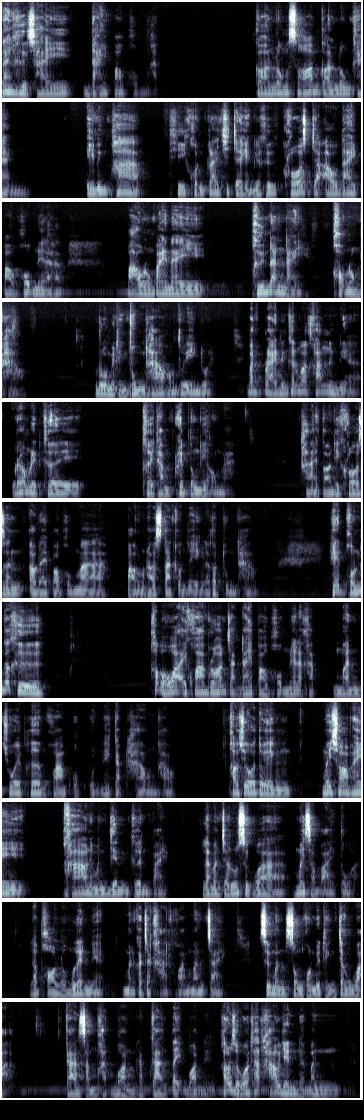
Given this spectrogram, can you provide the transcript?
นั่นคือใช้ไดเป่าผมครับ ก่อนลงซ้อมก่อนลงแข่ง อีกหนึ่งภาพที่คนใกล้ชิดจะเห็นก็คือโครสจะเอาไดเป่าผมเนี่ยแหละครับ เป่าลงไปในพื้นด้านในของรองเท้า รวมไปถึงถุงเท้าของตัวเองด้วย มันแปลกถึงขั้นว่าครั้งหนึ่งเนี่ยเรอัลมาดริดเคยเคยทำคลิปตรงนี้ออกมา ถ่ายตอนที่โครสนั้นเอาไดเป่าผมมาเป่ารองเท้าสตั๊ดของตัวเองแล้วก็ถุงเท้า เหตุผลก็คือเขาบอกว่าไอ้ความร้อนจากไดเป่าผมเนี่ยแหละครับ มันช่วยเพิ่มความอบอุ่นให้กับเท้าของเขา เขาเชื่อว่าตัวเองไม่ชอบให้เท้าเนี่ยมันเย็นเกินไป แล้วมันจะรู้สึกว่าไม่สบายตัว แล้วพอลงเล่นเนี่ยมันก็จะขาดความมั่นใจ ซึ่งมันส่งผลไปถึงจังหวะ การสัมผัสบอลครับการเตะบอลเนี่ยเขารู้สึกว่าถ้าเท้าเย็นเนี่ยมัน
